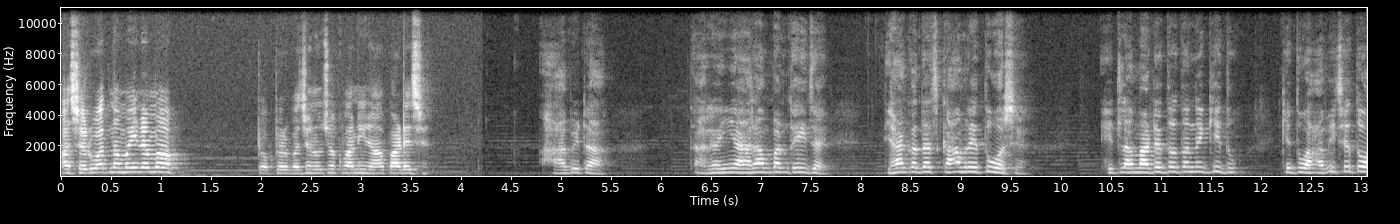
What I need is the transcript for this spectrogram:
આ શરૂઆતના મહિનામાં ડૉક્ટર વજન ઉચકવાની ના પાડે છે. હા બેટા તારે અહીંયા આરામ પણ થઈ જાય. ત્યાં કદાચ કામ રહેતું હશે. એટલા માટે તો તને કીધું કે તું આવી છે તો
